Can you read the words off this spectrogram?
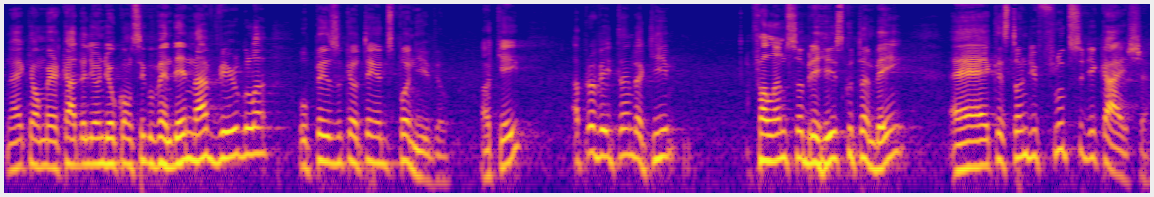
né, que é um mercado ali onde eu consigo vender na vírgula o peso que eu tenho disponível. Ok? Aproveitando aqui, falando sobre risco também, é questão de fluxo de caixa.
